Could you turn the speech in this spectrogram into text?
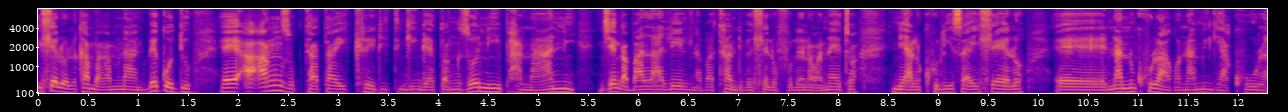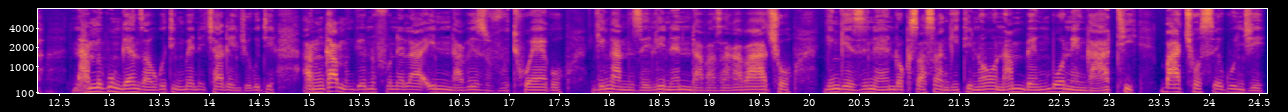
Ihlelo likhamba kamnandi begodu eh a- angizokuthatha icredit ngingedwa ngizonipha nani njengabalaleli nabathandi behlelo fulela wanethwa. Niyalikhulisa ihlelo eh nanikhulako nami ngiyakhula. Nami kungenza ukuthi ngibe ne challenge ukuthi angikhambi ngiyonifunela indaba ezivuthweko nginganizeli nendaba zakabatsho ngingezi nento kusasa ngithi no nami bengibone ngathi batsho sekunje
